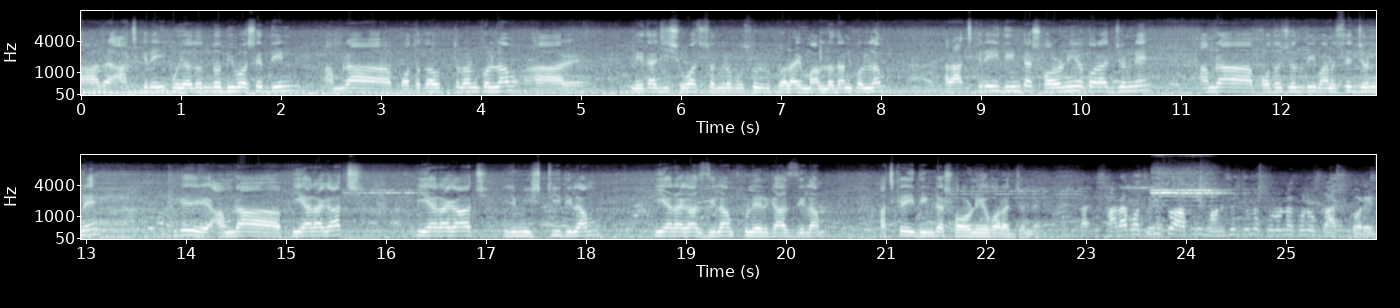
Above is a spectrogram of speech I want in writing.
আর আজকের এই প্রজাতন্ত্র দিবসের দিন আমরা পতাকা উত্তোলন করলাম আর নেতাজি সুভাষচন্দ্র বসুর গলায় মাল্যদান করলাম। আর আজকের এই দিনটা স্মরণীয় করার জন্যে আমরা পথচলতি মানুষের জন্যে, ঠিক আছে, আমরা পেয়ারা গাছ পেয়ারা গাছ কিছু মিষ্টি দিলাম, পেয়ারা গাছ দিলাম, ফুলের গাছ দিলাম, আজকের এই দিনটা স্মরণীয় করার জন্য। সারা বছরই তো আপনি মানুষের জন্য কোনো না কোনো কাজ করেন।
